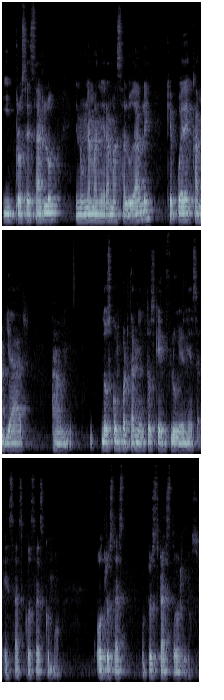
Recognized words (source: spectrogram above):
y procesarlo en una manera más saludable que puede cambiar los comportamientos que influyen esa, esas cosas como otros, otros trastornos.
